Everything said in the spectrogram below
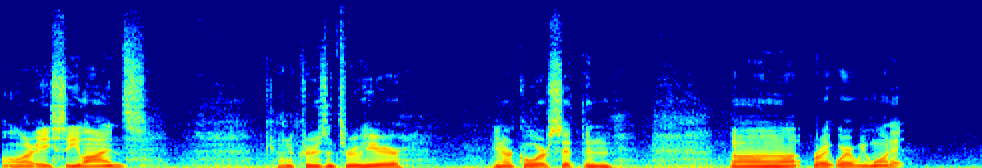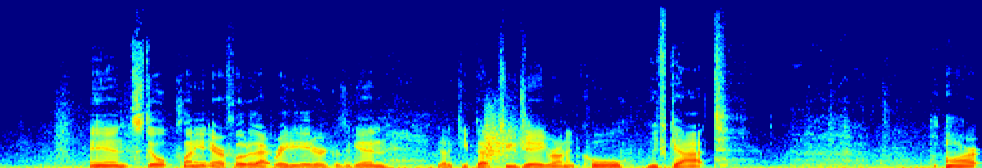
All our AC lines kind of cruising through here. Inner core sitting uh, right where we want it. And still plenty of airflow to that radiator because again, Got to keep that 2J running cool. We've got our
